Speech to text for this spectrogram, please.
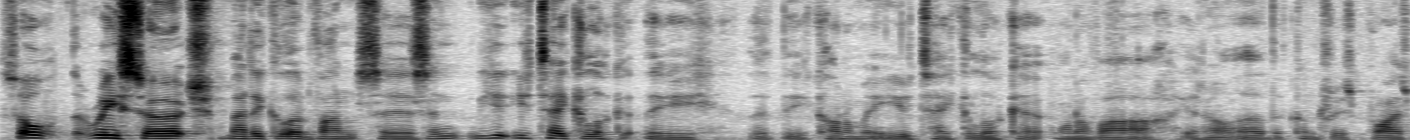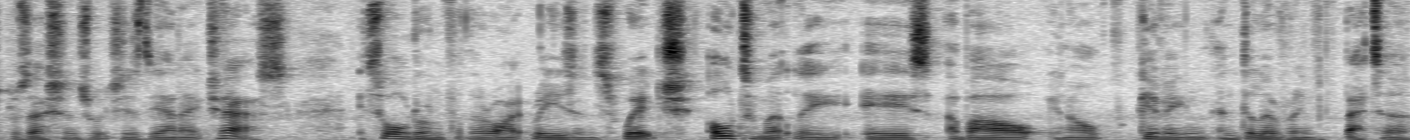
So research, medical advances, and you, you take a look at the, the, the, economy, you take a look at one of our, you know, uh, the country's prized possessions, which is the NHS. It's all done for the right reasons, which ultimately is about, you know, giving and delivering better,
